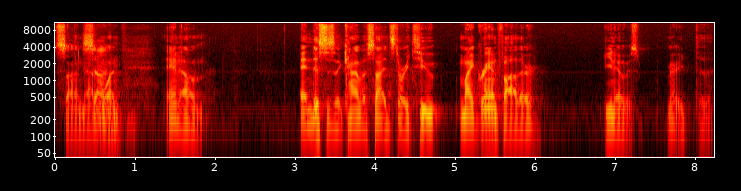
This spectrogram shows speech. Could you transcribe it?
son, that Son. one. And um and this is a kind of a side story too. My grandfather, you know, was married to the,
